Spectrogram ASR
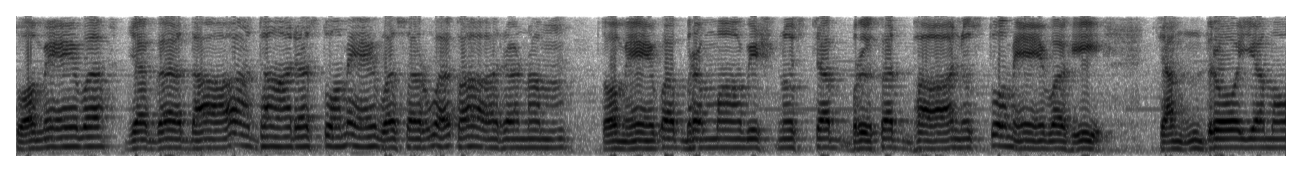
त्वमेव जगदाधारस्त्वमेव सर्वकारणम् त्वमेव ब्रह्मा विष्णुश्च बृहद्भानुस्त्वमेव हि चन्द्रोयमो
